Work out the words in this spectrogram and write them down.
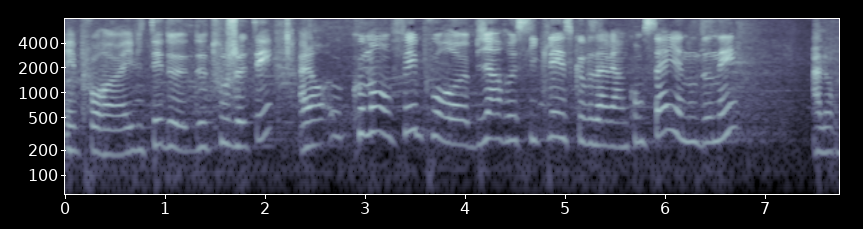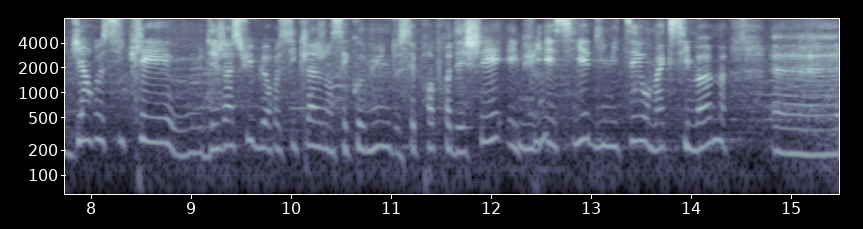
et pour euh, éviter de, de tout jeter. Alors, comment on fait pour euh, bien recycler? Est-ce que vous avez un conseil à nous donner? Alors bien recycler, euh, déjà suivre le recyclage dans ses communes de ses propres déchets et puis essayer de limiter au maximum euh,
